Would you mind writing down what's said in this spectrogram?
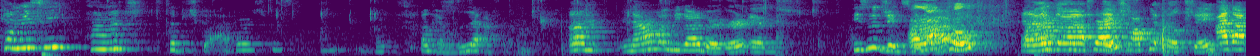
Can we see how much subscribers we? Okay, we'll do that after. Um, now we got a burger, and these are the drinks I got got. Coke. And I, I got got a chocolate milkshake. I got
